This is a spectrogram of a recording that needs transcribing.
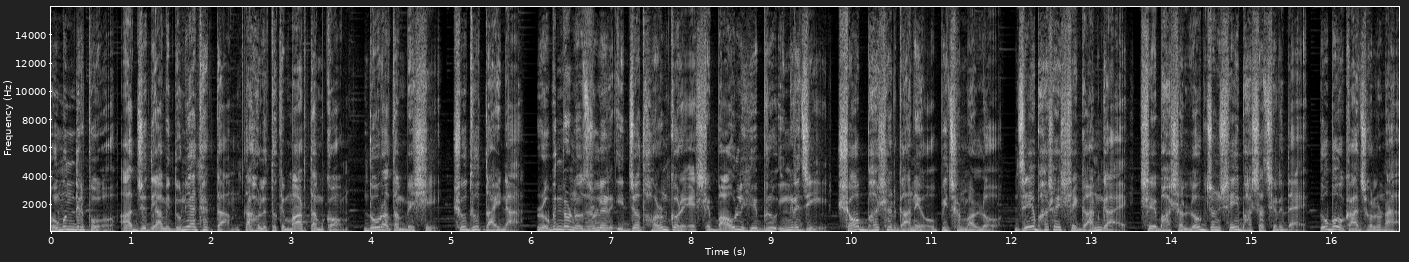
হুমন্দির পো, আজ যদি আমি দুনিয়ায় থাকতাম, তাহলে তোকে মারতাম কম, দৌড়াতাম বেশি। শুধু তাই না, রবীন্দ্র নজরুলের ইজ্জত হরণ করে সে বাউল, হিব্রু, ইংরেজি সব ভাষার গানেও পিছন মারল। যে ভাষায় সে গান গায়, সে ভাষার লোকজন সেই ভাষা ছেড়ে দেয়। তবুও কাজ হলো না।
